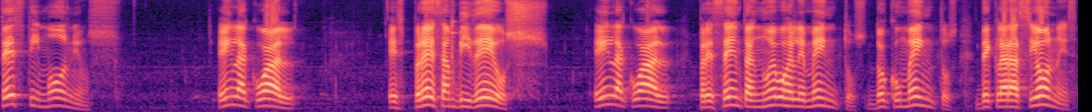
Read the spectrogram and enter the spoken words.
testimonios, en la cual expresan videos, en la cual presentan nuevos elementos, documentos, declaraciones,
